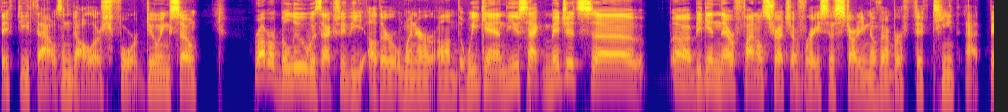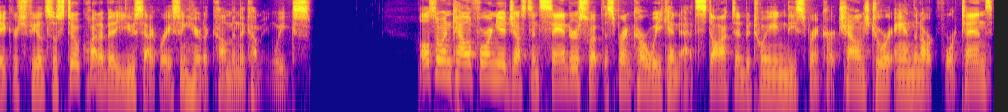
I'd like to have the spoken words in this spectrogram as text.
$50,000 for doing so. Robert Ballou was actually the other winner on the weekend. The USAC Midgets uh, uh, begin their final stretch of races starting November 15th at Bakersfield, so still quite a bit of USAC racing here to come in the coming weeks. Also in California, Justin Sanders swept the sprint car weekend at Stockton between the Sprint Car Challenge Tour and the NARC 410s.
